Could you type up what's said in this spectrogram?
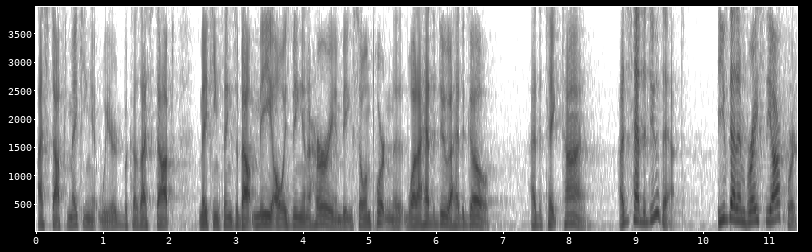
I stopped making it weird, because I stopped making things about me always being in a hurry and being so important that what I had to do, I had to go. I had to take time. I just had to do that. You've got to embrace the awkward.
